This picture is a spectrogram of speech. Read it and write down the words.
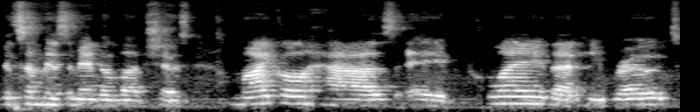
with some Ms. Amanda Love shows. Michael has a play that he wrote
